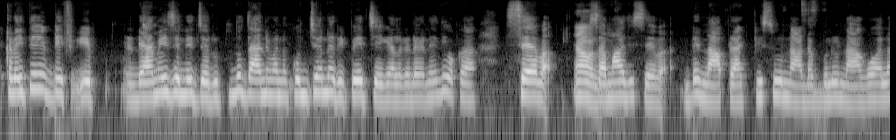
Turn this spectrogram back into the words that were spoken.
ఎక్కడైతే డ్యామేజ్ అనేది జరుగుతుందో దాన్ని మనం కొంచెం రిపేర్ చేయగలగడం అనేది ఒక సేవ. సమాజ సేవ. అంటే నా ప్రాక్టీసు నా డబ్బులు నా గోల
